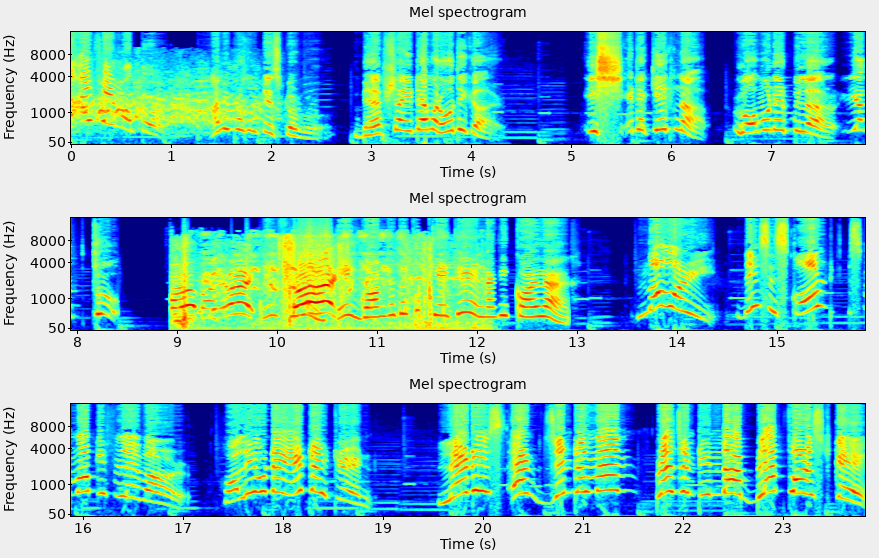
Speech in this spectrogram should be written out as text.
লাইফের মতো। আমি প্রথম টেস্ট করব। ব্যবসা এটা আমার অধিকার। ইস এটা কেক না। লবণের পিলার ইয়াক্থু এই গন্ধটা কি কেকে নাকি কয়লা no worry this is called smoky flavour হলিউডে এটাই trend ladies and gentleman present in the black forest cake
